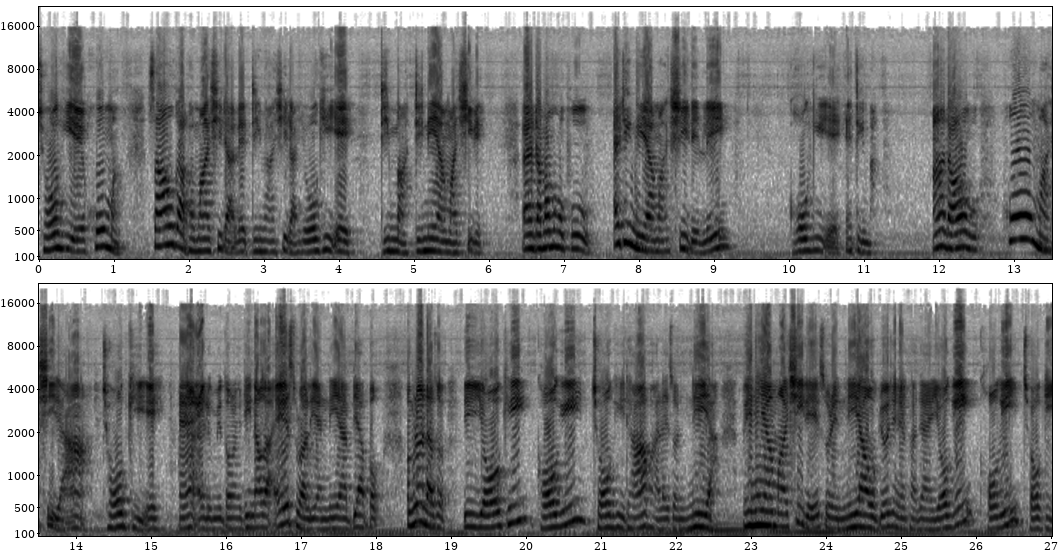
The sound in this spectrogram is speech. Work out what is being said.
ဂျောဂီရဲ့ဟိုးမှာစာအုပ်ကဗမာရှိတာလဲဒီမှာရှိတာယောဂီရဲ့ဒီမှာဒီနေရာမှာရှိတယ်အဲဒါမှမဟုတ်ဘူးအဲ့ဒီနေရာမှာရှိတယ်လေဂောဂီရဲ့အဲ့ဒီမှာအာတော့ ဟိုးမှာရှိတာဂျောဂီရဲ့အဲအဲ့လိုမျိုးတော့ဒီနောက်ကအဲဆိုတာလေးကနေရာပြပုတ်ဘာလို့လဲဒါဆိုဒီယောဂီဂောဂီဂျောဂီဒါကဘာလဲဆိုနေရာဘယ်နေရာမှာရှိတယ်ဆိုရင်နေရာကိုပြောချင်တဲ့ခါကျရင်ယောဂီဂောဂီဂျောဂီ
